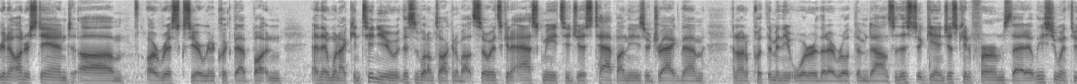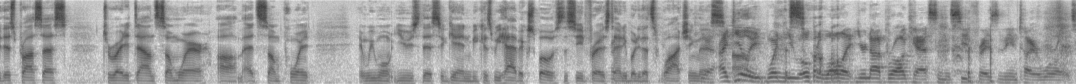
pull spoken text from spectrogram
going to understand um, our risks here. We're going to click that button. And then when I continue, this is what I'm talking about. So it's going to ask me to just tap on these or drag them, and I'm going to put them in the order that I wrote them down. So this, again, just confirms that at least you went through this process to write it down somewhere um, at some point, And we won't use this again because we have exposed the seed phrase to anybody that's watching Yeah, this. ideally, Um, when you open a wallet, you're not broadcasting the seed phrase to the entire world.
